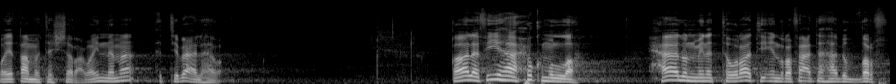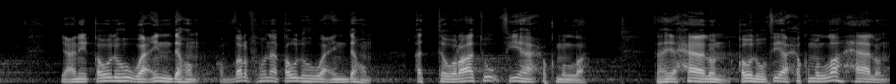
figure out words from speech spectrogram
وإقامة الشرع وإنما اتباع الهوى. قال فيها حكم الله حال من التوراة إن رفعتها بالظرف يعني قوله وعندهم الظرف هنا قوله وعندهم التوراة فيها حكم الله فهي حال قوله فيها حكم الله حال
